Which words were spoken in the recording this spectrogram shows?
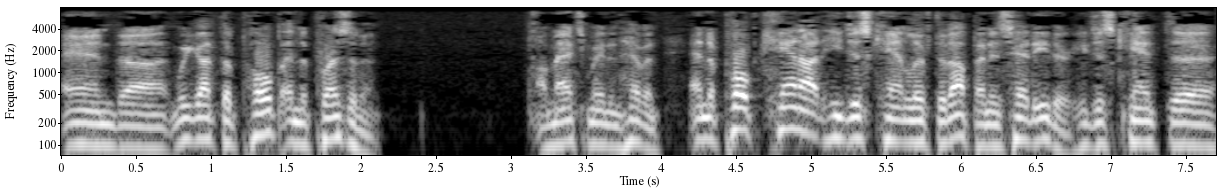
and uh, we got the Pope and the President. A match made in heaven. And the Pope cannot, he just can't lift it up in his head either. He just can't, uh,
